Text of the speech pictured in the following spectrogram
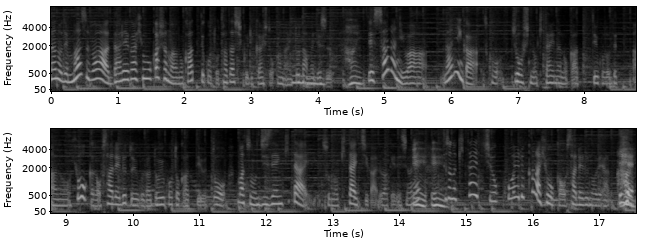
なのでまずは誰が評価者なのかってことを正しく理解しておかないとダメです。はい。でさらには何がこう上司の期待なのかっていうことであの評価をされるということはどういうことかっていうと、まあ、その事前期待その期待値があるわけですよね。ええええでその期待値を超えるから評価をされるのであって、はい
